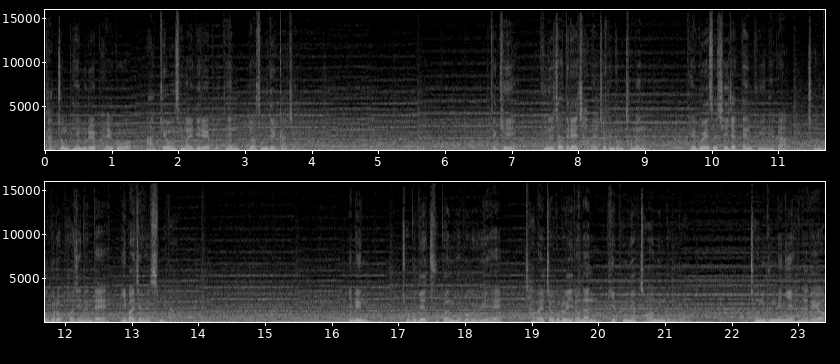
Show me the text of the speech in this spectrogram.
각종 폐물을 팔고 아껴온 생활비를 보탠 여성들까지 특히 부녀자들의 자발적인 동참은 대구에서 시작된 부인회가 전국으로 퍼지는데 이바지하였습니다. 이는 조국의 주권 회복을 위해 자발적으로 일어난 비폭력 저항 운동으로 전 국민이 하나 되어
